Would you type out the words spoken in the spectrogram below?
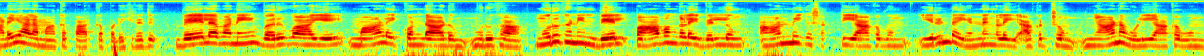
அடையாளமாக பார்க்கப்படுகிறது. வேலவனே வருவாயே மாலை கொண்டாடும் முருகா. முருகனின் வேல் பாவங்களை வெல்லும் ஆன்மீக சக்தியாகவும் இருண்ட எண்ணங்களை அகற்றும் ஞான ஒளியாகவும்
